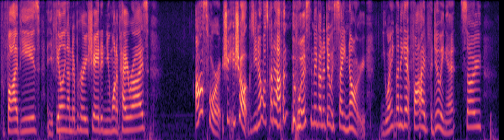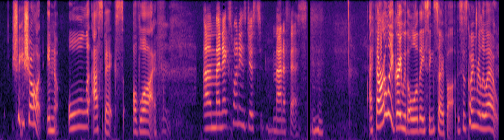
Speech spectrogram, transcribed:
for five years and you're feeling underappreciated and you want a pay rise, ask for it. Shoot your shot because you know what's going to happen. The worst thing they're going to do is say no. You ain't going to get fired for doing it. So shoot your shot in all aspects of life. Mm. Um, my next one is just manifest. Mm-hmm. I thoroughly agree with all of these things so far. This is going really well.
